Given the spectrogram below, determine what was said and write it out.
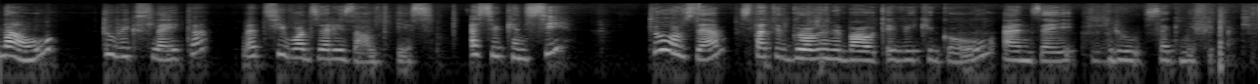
now two weeks later let's see what the result is. As you can see two of them started growing about a week ago and they grew significantly.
